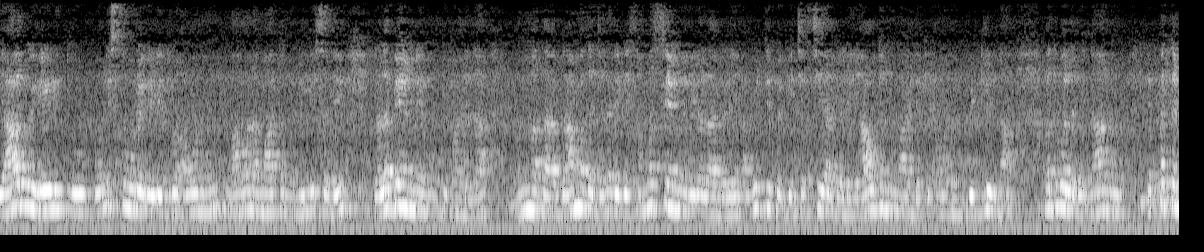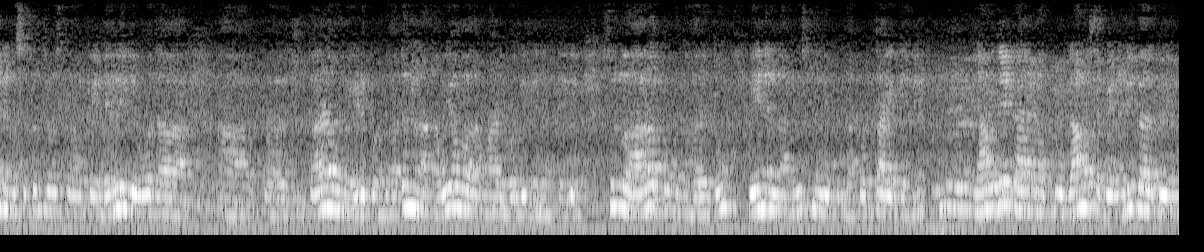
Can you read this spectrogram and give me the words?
ಯಾರು ಹೇಳಿದ್ರು, ಪೊಲೀಸ್ನವರು ಹೇಳಿದ್ರು, ಅವನು ಅವನ ಮಾತನ್ನು ನಿಲ್ಲಿಸದೆ ಗಲಭೆಯನ್ನೇ ಉಂಟು ಮಾಡಿದ. ನಮ್ಮ ಗ್ರಾಮದ ಜನರಿಗೆ ಸಮಸ್ಯೆಯನ್ನು ಹೇಳಲಾಗಲಿ, ಅಭಿವೃದ್ಧಿ ಬಗ್ಗೆ ಚರ್ಚೆಯಾಗಲಿ ಯಾವುದನ್ನು ಮಾಡಲಿಕ್ಕೆ ಅವನು ಬಿಡಲಿಲ್ಲ. ಅದು ಅಲ್ಲದೆ ನಾನು ಎಪ್ಪತ್ತೆಂಟನೇ ಸ್ವತಂತ್ರೋತ್ಸವಕ್ಕೆ ದೆಹಲಿಗೆ ಹೋದ ಕಾರಣವನ್ನು ಹಿಡಿಕೊಂಡು ಅದನ್ನು ನಾನು ಅವ್ಯವಹಾರ ಮಾಡಿ ಹೋಗಿದ್ದೇನೆ ಅಂತೇಳಿ ಸುಳ್ಳು ಆರೋಪವನ್ನು ಹೊರತು ಏನೆಲ್ಲ ನ್ಯೂಸ್ನಲ್ಲಿ ಕೂಡ ಕೊಡ್ತಾ ಇದ್ದೇನೆ. ಯಾವುದೇ ಕಾರಣಕ್ಕೂ ಗ್ರಾಮ ಸಭೆ ನಡಿಬಾರದು ಎಂಬ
